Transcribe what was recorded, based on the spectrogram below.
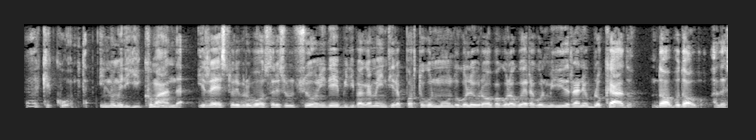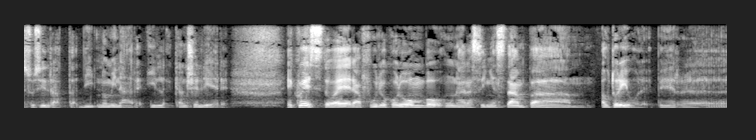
eh, che conta, il nome di chi comanda, il resto, le proposte, le soluzioni, i debiti, i pagamenti, il rapporto col mondo, con l'Europa, con la guerra, col Mediterraneo bloccato, dopo, dopo, adesso si tratta di nominare il cancelliere. E questo era Furio Colombo, una rassegna stampa autorevole per eh,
